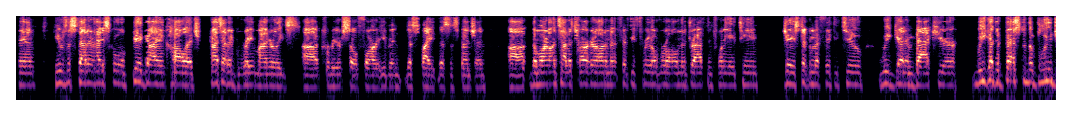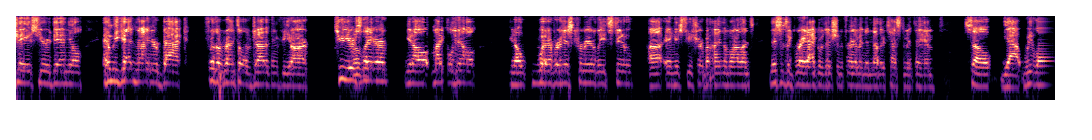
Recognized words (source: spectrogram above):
man. He was a stud in high school, big guy in college, has had a great minor league uh, career so far, even despite the suspension. Uh, the Marlins had a target on him at 53 overall in the draft in 2018. Jays took him at 52. We get him back here. We get the best of the Blue Jays here, Daniel, and we get Niner back for the rental of Jonathan Villar. Two years okay. later, you know, Michael Hill, you know, whatever his career leads to uh, and his future behind the Marlins, this is a great acquisition for him and another testament to him. So yeah, we love,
